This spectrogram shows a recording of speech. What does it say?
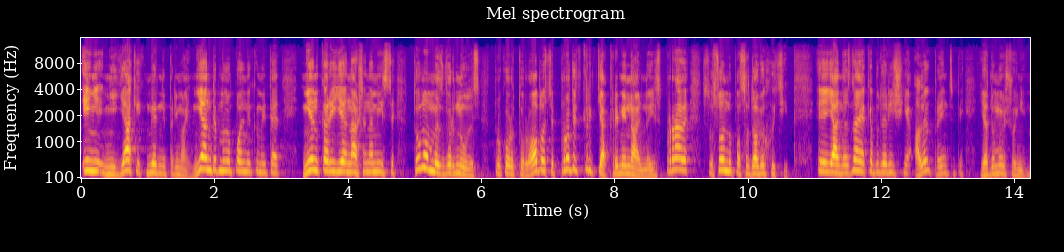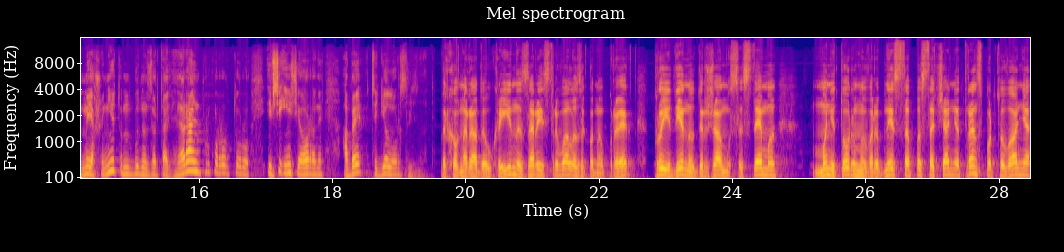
І ні, ніяких мір не приймає ні антимонопольний комітет, ні НКРЄ наше на місце. Тому ми звернулися в прокуратуру області про відкриття кримінальної справи стосовно посадових осіб. І я не знаю, яке буде рішення, але в принципі я думаю, що ні. Ми, якщо ні, то ми будемо звертати Генеральну прокуратуру і всі інші органи, аби це діло розслідувати. Верховна Рада України зареєструвала законопроект про єдину державну систему моніторингу виробництва, постачання, транспортування,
